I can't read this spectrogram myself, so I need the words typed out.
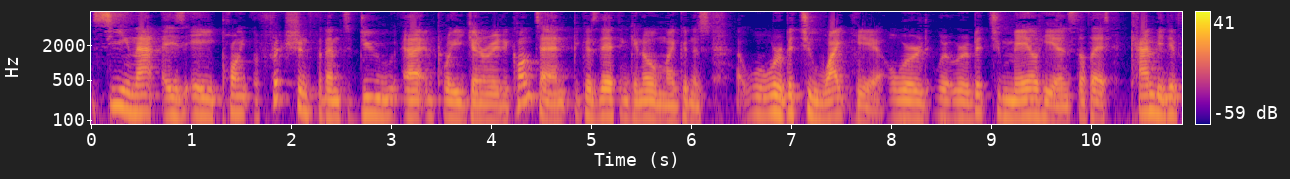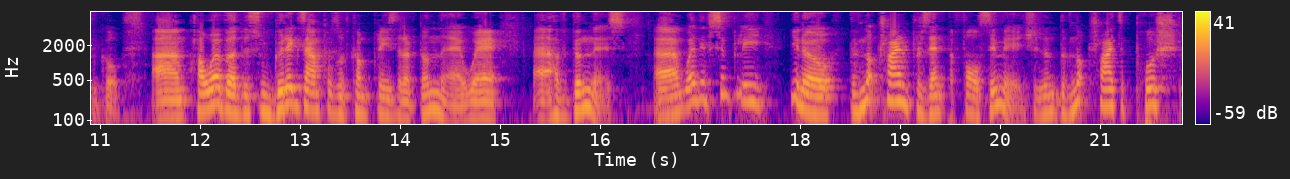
seeing that as a point of friction for them to do uh, employee generated content because they're thinking, oh my goodness, we're a bit too white here or we're, we're, we're a bit too male here and stuff like this can be difficult. Um, however, there's some good examples of companies that have done there where uh, have done this, uh, where they've simply, you know, they've not tried to present a false image. They've not tried to push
